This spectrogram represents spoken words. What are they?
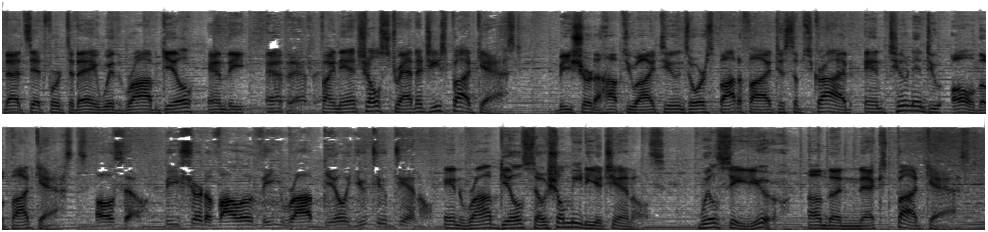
That's it for today with Rob Gill and the Epic Financial Strategies Podcast. Be sure to hop to iTunes or Spotify to subscribe and tune into all the podcasts. Also, be sure to follow the Rob Gill YouTube channel and Rob Gill social media channels. We'll see you on the next podcast.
